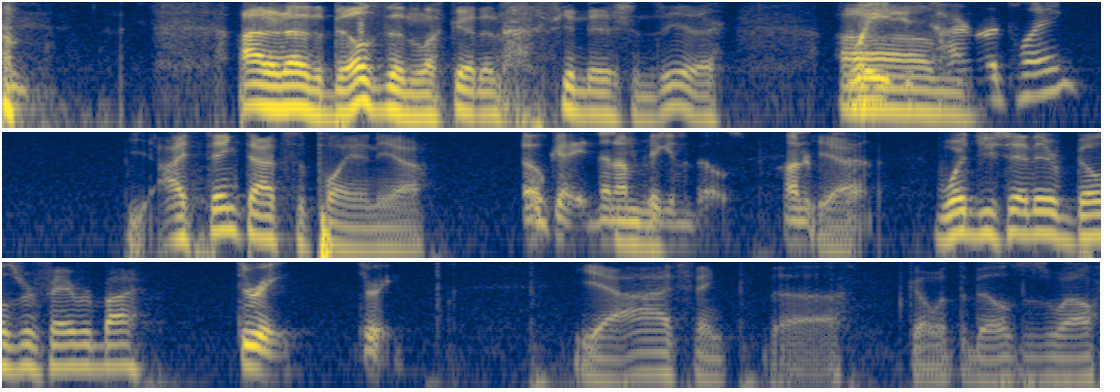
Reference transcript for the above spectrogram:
I don't know. The Bills didn't look good in those conditions either. Wait, is Um, Tyrod playing? I think that's the plan. Yeah. Okay, then I'm was- picking the Bills. Hundred Yeah. percent. What did you say? Their Bills were favored by? Three. Yeah, I think uh, go with the Bills as well.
